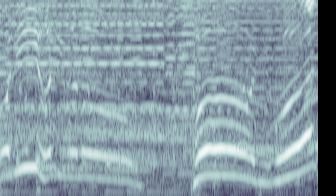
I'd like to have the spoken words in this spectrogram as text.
হরি হরি বলো। হরি বল।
